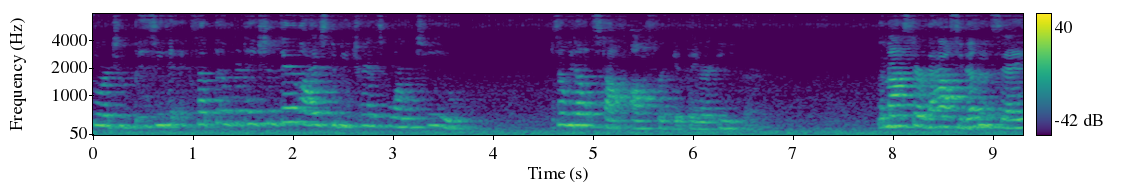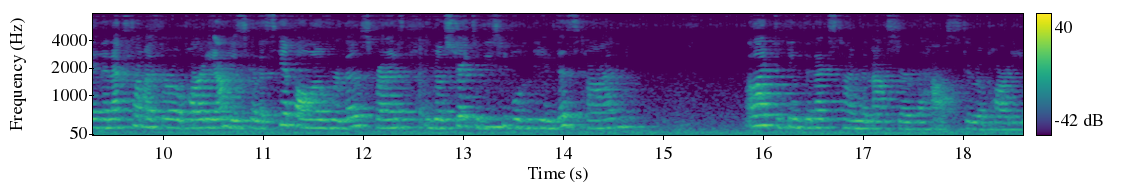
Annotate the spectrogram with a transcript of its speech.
who are too busy to accept the invitation, their lives could be transformed too. So we don't stop offering it there either. The master of the house, he doesn't say, the next time I throw a party, I'm just going to skip all over those friends and go straight to these people who came this time. I like to think the next time the master of the house threw a party,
